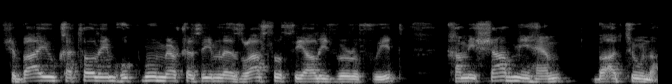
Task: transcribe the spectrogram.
שבה היו קתולים הוקמו מרכזים לעזרה סוציאלית ורפואית, חמישה מהם באתונה.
